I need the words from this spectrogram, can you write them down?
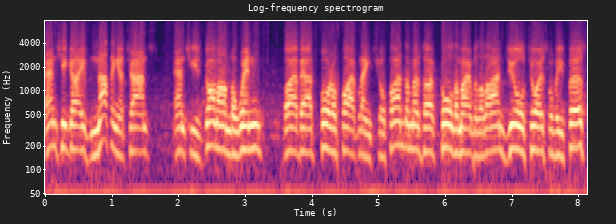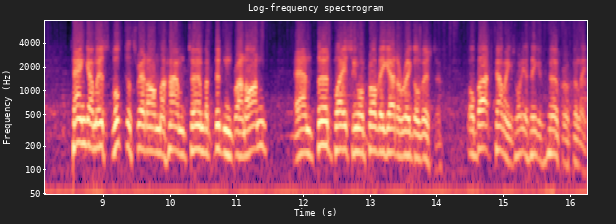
and she gave nothing a chance, and she's gone on to win by about four or five lengths. You'll find them as I've called them over the line. Dual choice will be first. Tango Miss looked to threat on the home turn, but didn't run on. And third placing will probably go to Regal Vista. Well, Bart Cummings, what do you think of her for a filly?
